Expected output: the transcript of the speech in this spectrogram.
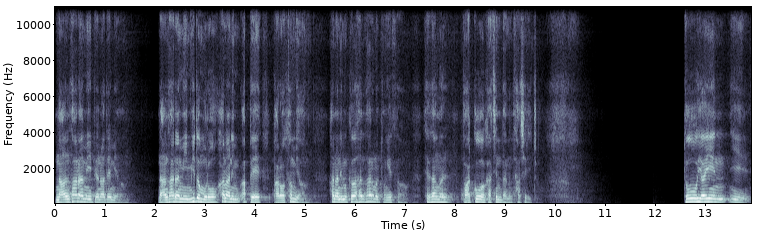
나은 사람이 변화되면, 나은 사람이 믿음으로 하나님 앞에 바로 서면, 하나님은 그 한 사람을 통해서 세상을 바꾸어 가신다는 사실이죠. 두 여인이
